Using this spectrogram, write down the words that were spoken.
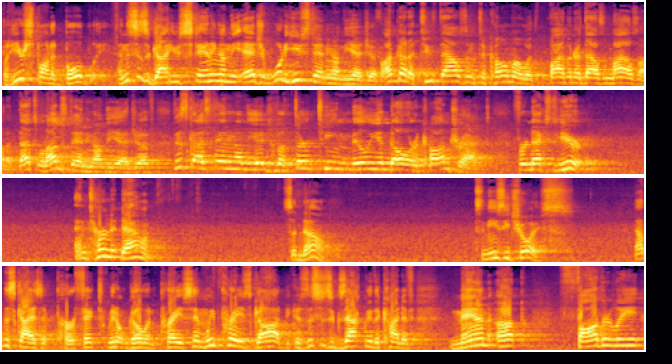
But he responded boldly. And this is a guy who's standing on the edge of what are you standing on the edge of? I've got a 2000 Tacoma with 500,000 miles on it. That's what I'm standing on the edge of. This guy's standing on the edge of a $13 million contract for next year and turned it down. I Said no. It's an easy choice. Now, this guy isn't perfect. We don't go and praise him. We praise God because this is exactly the kind of man up, fatherly,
